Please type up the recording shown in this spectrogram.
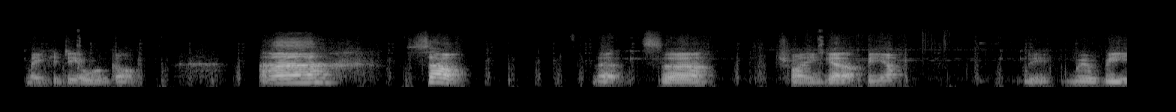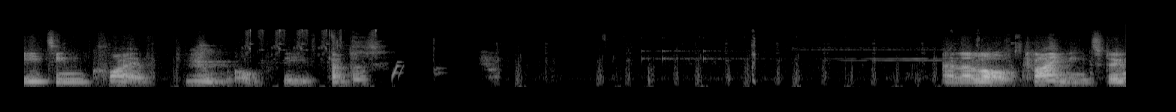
Make a deal with God. Uh, so, let's uh, try and get up here. We, we'll be eating quite a few of these peppers. And a lot of climbing to do.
